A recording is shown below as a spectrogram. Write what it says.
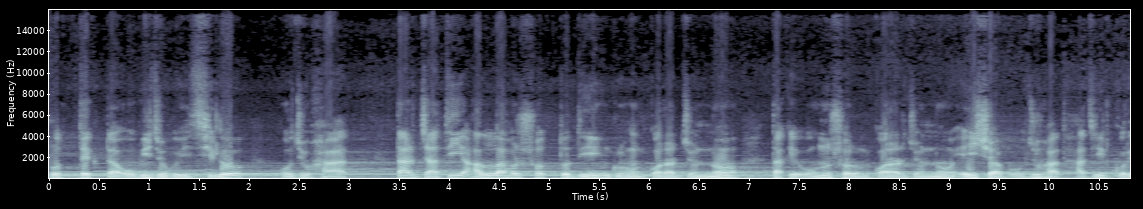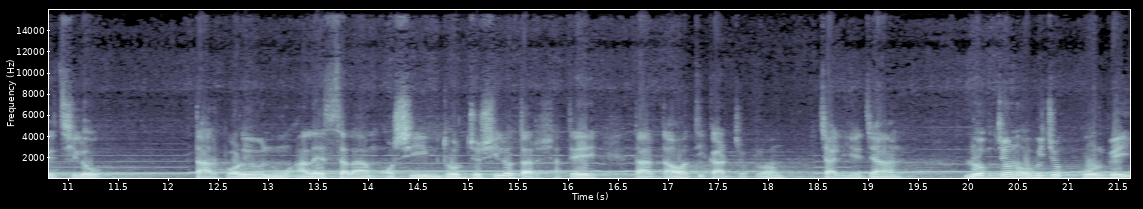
প্রত্যেকটা অভিযোগই ছিল অজুহাত। তার জাতি আল্লাহর সত্য দিন গ্রহণ করার জন্য, তাকে অনুসরণ করার জন্য এইসব অজুহাত হাজির করেছিল। তারপরেও নু আলাইসাল্লাম অসীম ধৈর্যশীলতার সাথে তার দাওয়াতি কার্যক্রম চালিয়ে যান। লোকজন অভিযোগ করবেই,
